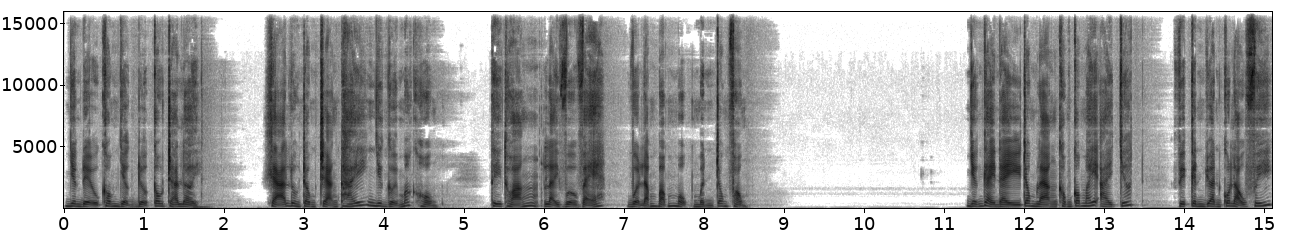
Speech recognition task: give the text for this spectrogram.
Nhưng đều không nhận được câu trả lời. Khả luôn trong trạng thái như người mất hồn Thì thoảng lại vừa vẽ, Vừa lẩm bẩm một mình trong phòng. Những ngày này trong làng không có mấy ai chết. Việc kinh doanh của lão phí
